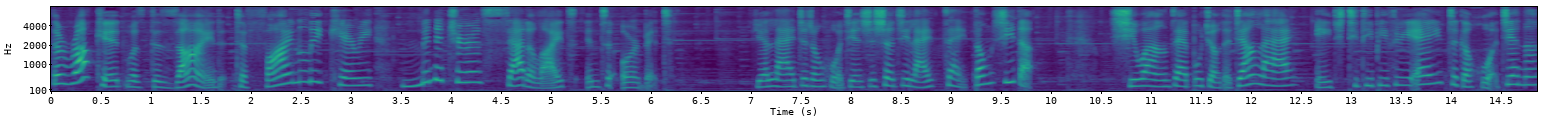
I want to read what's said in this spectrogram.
？The rocket was designed to finally carry miniature satellites into orbit. 原来这种火箭是设计来载东西的，希望在不久的将来，HTTP-3A 这个火箭呢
